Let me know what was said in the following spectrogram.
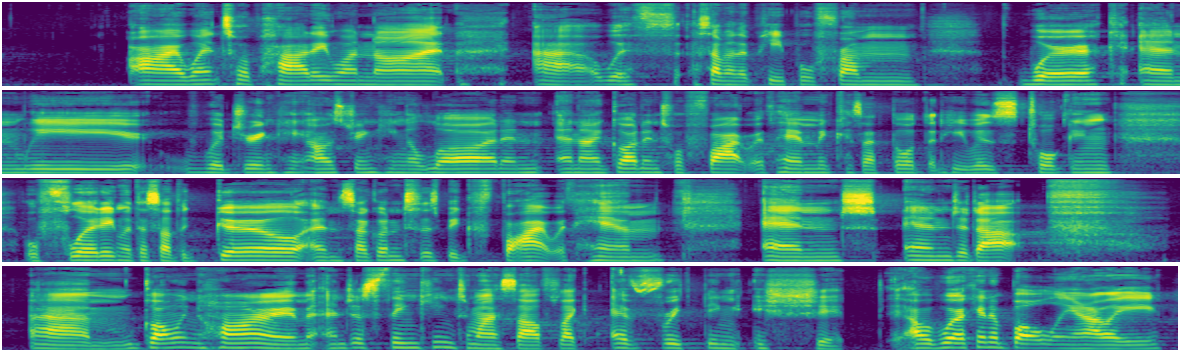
I went to a party one night uh, with some of the people from work and we were drinking I was drinking a lot and, and I got into a fight with him because I thought that he was talking or flirting with this other girl and so I got into this big fight with him and ended up um, going home and just thinking to myself like everything is shit I work in a bowling alley.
